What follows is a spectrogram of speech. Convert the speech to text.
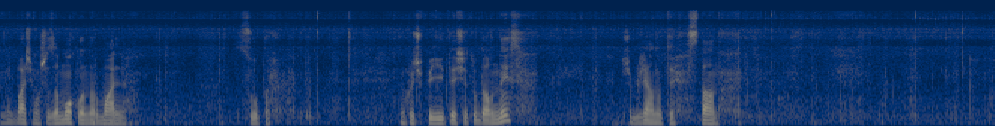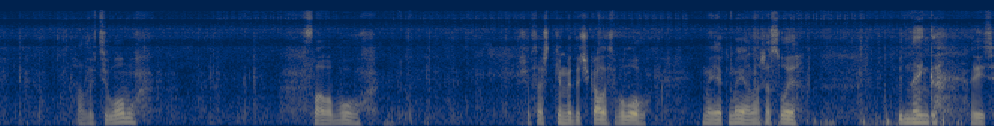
Ну, бачимо, що замокло нормально. Супер. Я хочу підійти ще туди вниз, щоб глянути стан. Але в цілому, слава Богу, що все ж таки ми дочекались вологу. Ми як ми, а наша соя бідненька. Дивіться.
